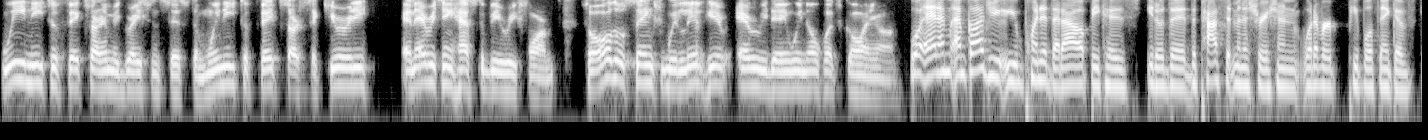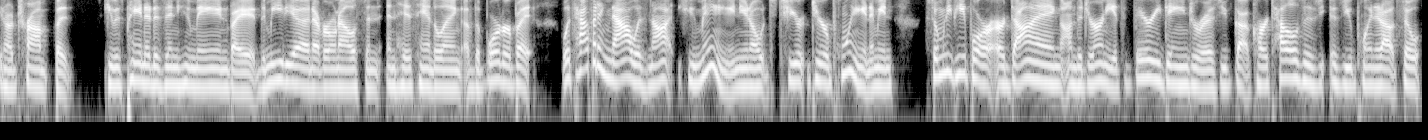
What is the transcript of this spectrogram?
We need to fix our immigration system. We need to fix our security, and everything has to be reformed. So all those things, we live here every day. We know what's going on. Well, and I'm, I'm glad you you pointed that out because you know the the past administration, whatever people think of you know Trump, but he was painted as inhumane by the media and everyone else and, and his handling of the border. But what's happening now is not humane. You know, to your to your point. I mean, so many people are, are dying on the journey. It's very dangerous. You've got cartels, as as you pointed out. So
